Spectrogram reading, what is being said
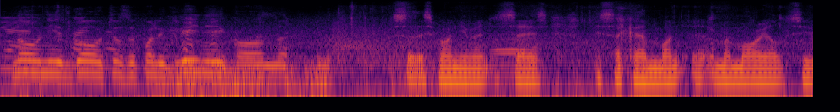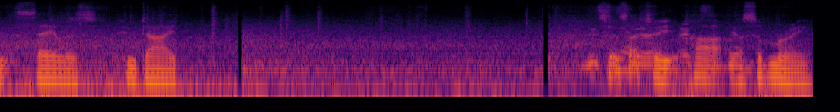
yeah. no need go to the polyclinic on. So this monument says it's like a, mon- a memorial to sailors who died. This So it's uh, actually part of a submarine.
